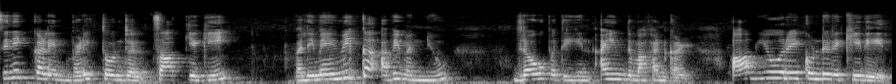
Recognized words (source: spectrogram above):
சினிக்களின் வழித்தோன்றல் சாத்தியகி வலிமை மிக்க அபிமன்யு திரௌபதியின் ஐந்து மகன்கள் ஆகியோரை கொண்டிருக்கிறீர்.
